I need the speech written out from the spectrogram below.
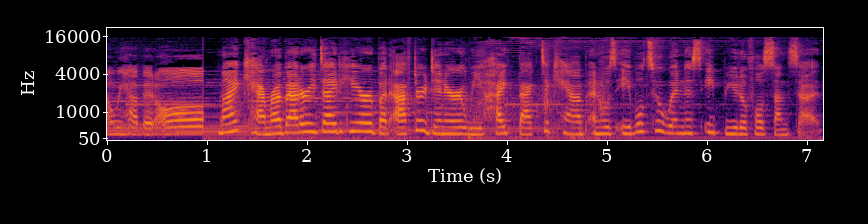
and we have it all. My camera battery died here, but after dinner, we hiked back to camp and was able to witness a beautiful sunset.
